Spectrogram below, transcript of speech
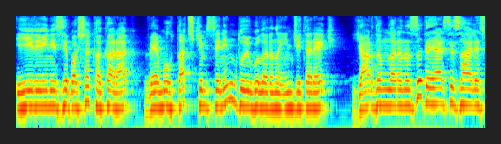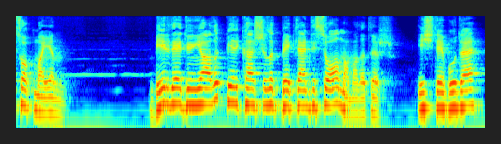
iyiliğinizi başa kakarak ve muhtaç kimsenin duygularını inciterek Yardımlarınızı değersiz hale sokmayın. Bir de dünyalık bir karşılık beklentisi olmamalıdır. İşte bu da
